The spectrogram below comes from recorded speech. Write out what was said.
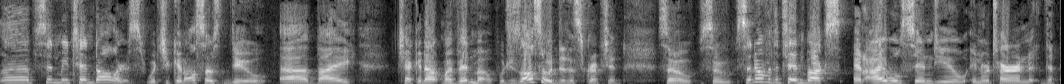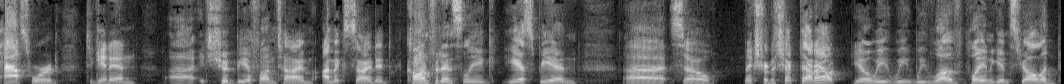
uh, send me ten dollars, which you can also do uh, by checking out my Venmo, which is also in the description. So so send over the ten bucks, and I will send you in return the password to get in. Uh, it should be a fun time. I'm excited. Confidence League, ESPN. Uh, so make sure to check that out. You know, we, we, we love playing against y'all, and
